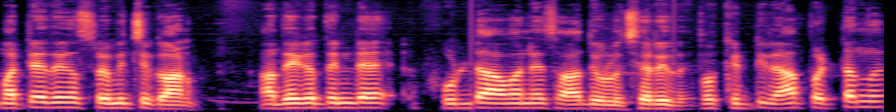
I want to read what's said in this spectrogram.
മറ്റേദ്ദേഹം ശ്രമിച്ച് കാണും. അദ്ദേഹത്തിന്റെ ഫുഡ് ആവാനേ സാധ്യതയുള്ളൂ. ചെറിയത്. ഇപ്പോൾ കിട്ടില്ല. ആ പെട്ടെന്ന്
